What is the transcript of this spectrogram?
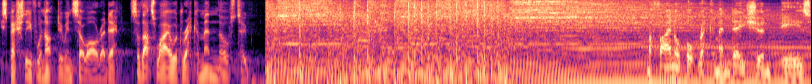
especially if we're not doing so already so that's why i would recommend those two my final book recommendation is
